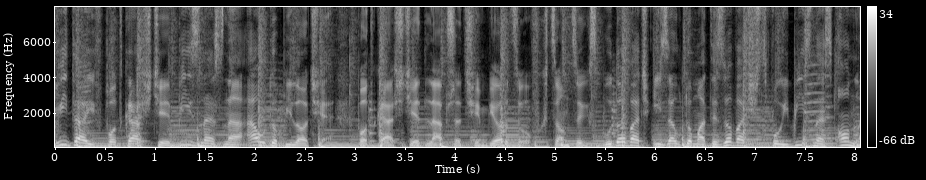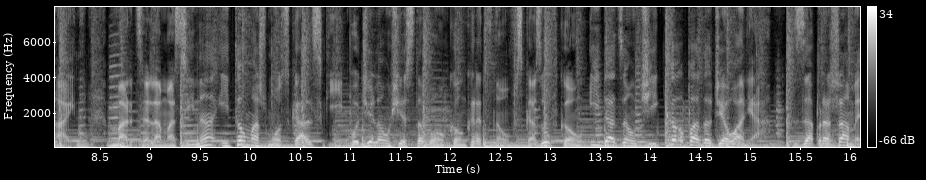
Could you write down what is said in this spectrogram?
Witaj w podcaście Biznes na Autopilocie. Podcaście dla przedsiębiorców chcących zbudować i zautomatyzować swój biznes online. Marcela Masina i Tomasz Moskalski podzielą się z Tobą konkretną wskazówką i dadzą Ci kopa do działania. Zapraszamy!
